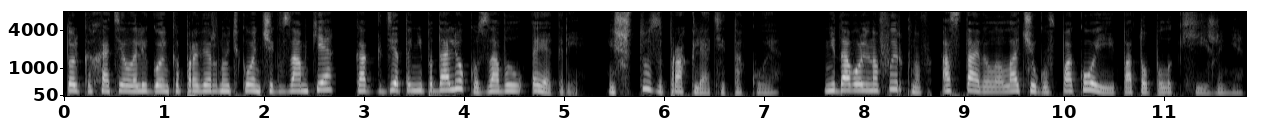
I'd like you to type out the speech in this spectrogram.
Только хотела легонько провернуть кончик в замке, как где-то неподалеку завыл Эгри. И что за проклятие такое? Недовольно фыркнув, оставила лачугу в покое и потопала к хижине.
